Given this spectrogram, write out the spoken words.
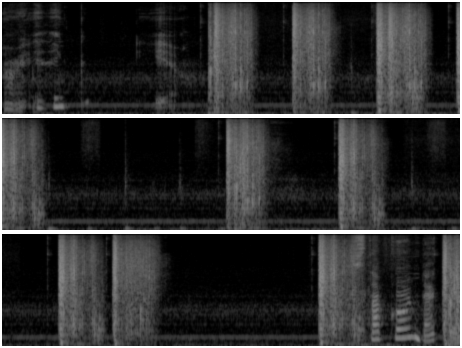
Alright, I think, yeah. Stop growing back there.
